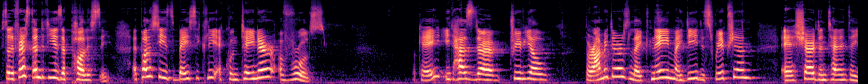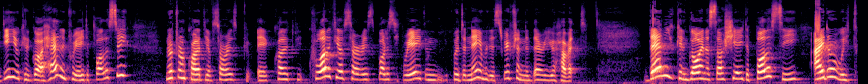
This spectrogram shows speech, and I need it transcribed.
So the first entity is a policy. A policy is basically a container of rules. Okay, it has the trivial parameters like name, ID, description, shared and tenant ID. You can go ahead and create a policy. Neutron quality of service, uh, quality, quality of service policy create and you put a name, a description, and there you have it. Then you can go and associate a policy either with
